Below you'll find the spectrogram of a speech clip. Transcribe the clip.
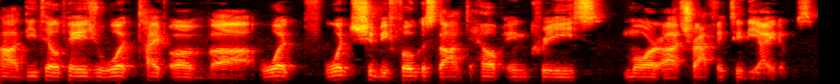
uh, detail page? What type of uh, what what should be focused on to help increase more uh, traffic to the items?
